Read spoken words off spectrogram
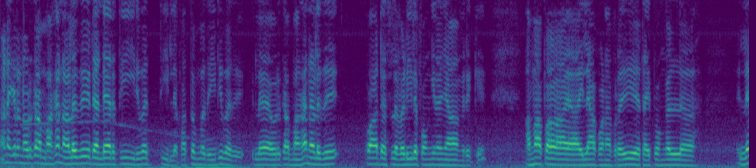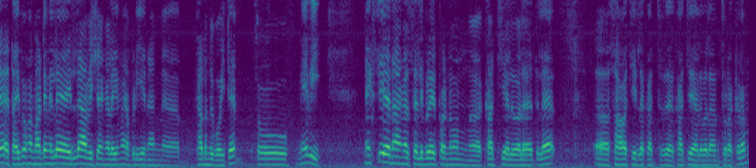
நினைக்கிறேன் ஒருக்கா மகன் அழுது ரெண்டாயிரத்தி இருபத்தி இல்லை பத்தொன்பது இருபது. இல்லை ஒருக்கா மகன் அழுது குவார்ட்டர்ஸில் வெளியில் பொங்கின ஞாபகம் இருக்குது அம்மா அப்பா இல்லாம போன பிறகு தைப்பொங்கல் இல்லை தைப்பொங்கல் மட்டும் இல்லை எல்லா விஷயங்களையுமே அப்படியே நான் கடந்து போயிட்டேன். ஸோ மேபி நெக்ஸ்ட் இயர் நாங்கள் செலிப்ரேட் பண்ணுவோம் கட்சி அலுவலகத்தில். சாவச்சியில் கட்சி கட்சி அலுவலகம் துறக்கிறோம்.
